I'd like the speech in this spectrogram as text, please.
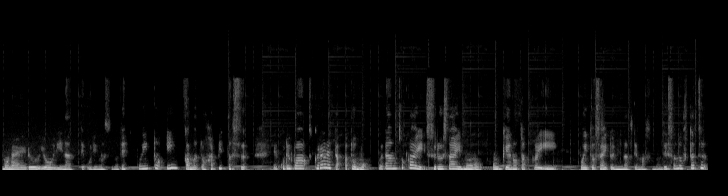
もらえるようになっておりますので、ポイントインカムとハピタス、これは作られた後も普段使いする際も恩恵の高いポイントサイトになってますので、その2つ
